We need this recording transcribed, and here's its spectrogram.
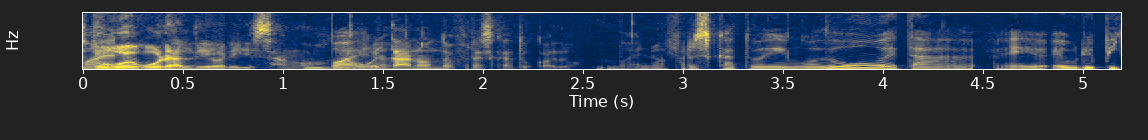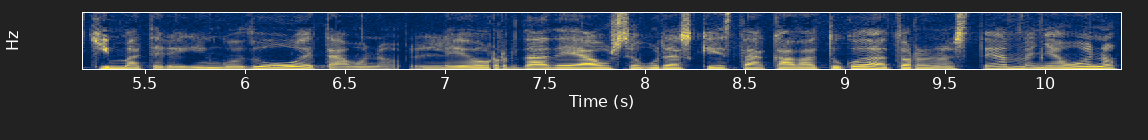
Bueno. dugu eguraldi hori izango, Bueno. gauetan ondo freskatuko du. bueno, freskatu egingo du, eta e, euri pikin bat ere egingo du, eta, bueno, lehordade hau segurazki ez da akabatuko datorren astean, baina, bueno,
